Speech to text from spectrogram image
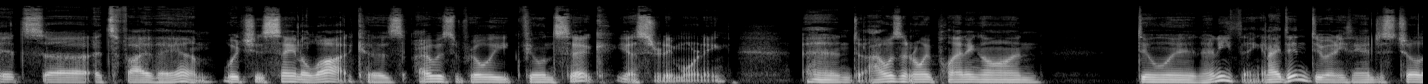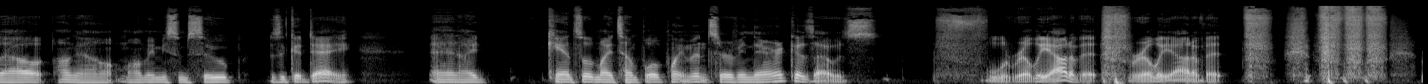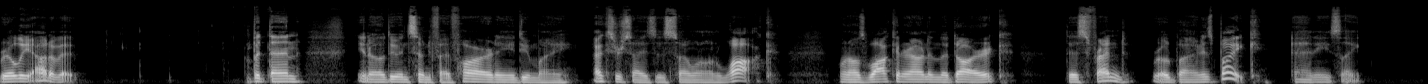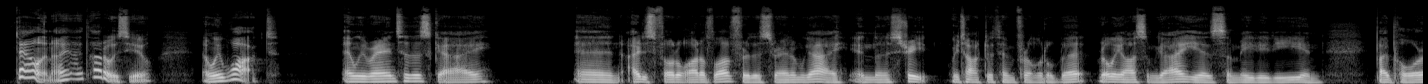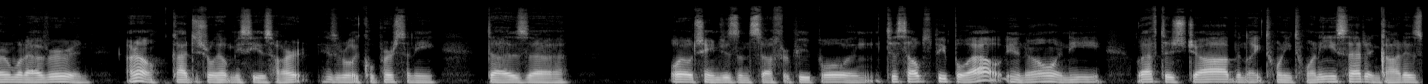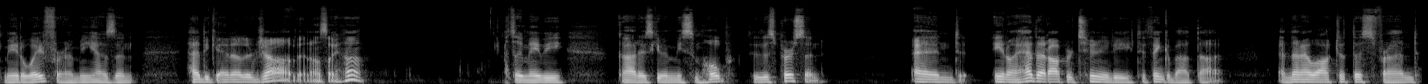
it's uh, it's 5 a.m., which is saying a lot because I was really feeling sick yesterday morning, and I wasn't really planning on doing anything, and I didn't do anything. I just chilled out, hung out. Mom made me some soup. It was a good day, and I canceled my temple appointment serving there because I was really out of it, really out of it, really out of it. But then, you know, doing 75 hard and you do my exercises. So I went on a walk. When I was walking around in the dark, this friend rode by on his bike and he's like, Dallin, I, I thought it was you. And we walked and we ran into this guy and I just felt a lot of love for this random guy in the street. We talked with him for a little bit. Really awesome guy. He has some ADD and bipolar and whatever. And I don't know. God just really helped me see his heart. He's a really cool person. He does uh, oil changes and stuff for people and just helps people out, you know. And he left his job in like 2020, he said, and God has made a way for him. He hasn't had to get another job. And I was like, huh. It's like maybe God has given me some hope through this person. And, you know, I had that opportunity to think about that. And then I walked with this friend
